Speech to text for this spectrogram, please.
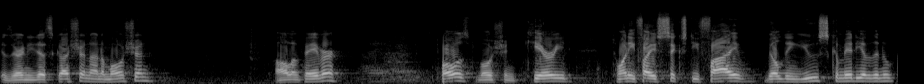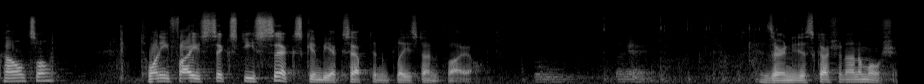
is there any discussion on a motion? All in favor? Opposed? Motion carried. 2565, Building Use Committee of the new council. 2566 can be accepted and placed on file. Is there any discussion on a motion?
